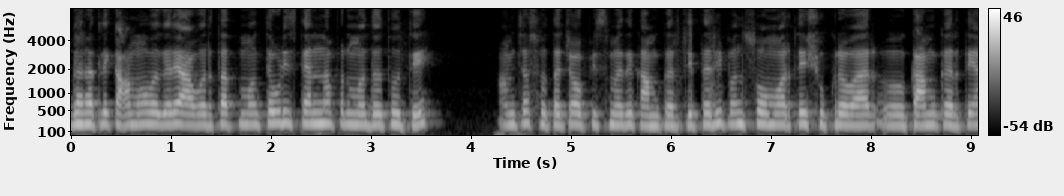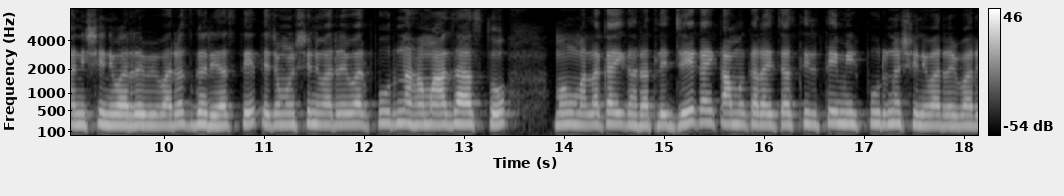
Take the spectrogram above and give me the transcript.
घरातले कामं वगैरे आवरतात मग तेवढीच त्यांना पण मदत होते. आमच्या स्वतःच्या ऑफिसमध्ये काम करते तरी पण सोमवार ते शुक्रवार काम करते आणि शनिवार रविवारच घरी असते. त्याच्यामुळे शनिवार रविवार पूर्ण हा माझा असतो. मग मला काही घरातले जे काही कामं करायचे असतील ते मी पूर्ण शनिवार रविवार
